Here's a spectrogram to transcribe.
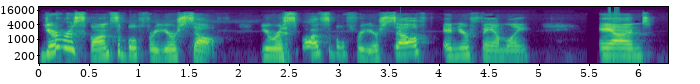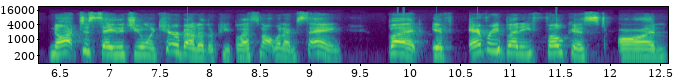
you're responsible for yourself. You're yeah. responsible for yourself and your family. And not to say that you don't care about other people. That's not what I'm saying. But if everybody focused on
